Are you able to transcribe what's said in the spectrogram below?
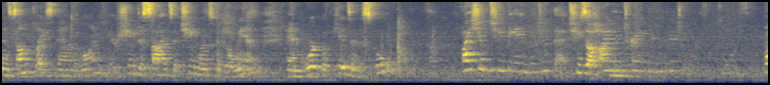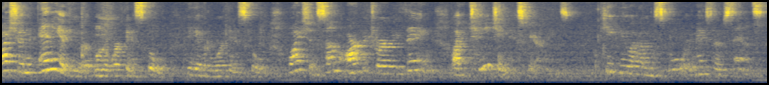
and someplace down the line here, she decides that she wants to go in and work with kids in the school, why shouldn't she be able to do that? She's a highly trained. Why shouldn't any of you that want to work in a school be able to work in a school? Why should some arbitrary thing like teaching experience keep you out of the school? It makes no sense.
